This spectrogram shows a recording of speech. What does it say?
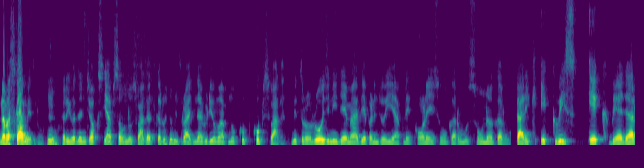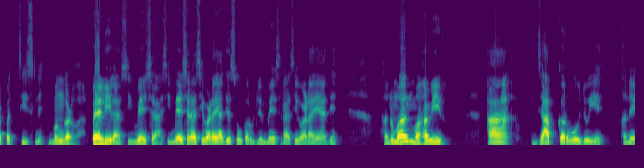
નમસ્કાર મિત્રો, હું હરિવર્ધન ચોકસી, આપ સૌનું સ્વાગત કરું છું. મિત્રો, આજના વિડીયોમાં આપનું ખૂબ ખૂબ સ્વાગત. મિત્રો, રોજની જેમ આજે પણ જોઈએ આપણે કોણે શું કરવું, શું ન કરવું. તારીખ એકવીસ એક બે હજાર પચીસને મંગળવાર. પહેલી રાશિ મેષ રાશિ. મેષ રાશિવાળાએ આજે શું કરવું જોઈએ? મેષ રાશિવાળાએ આજે હનુમાન મહાવીર આ જાપ કરવો જોઈએ અને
